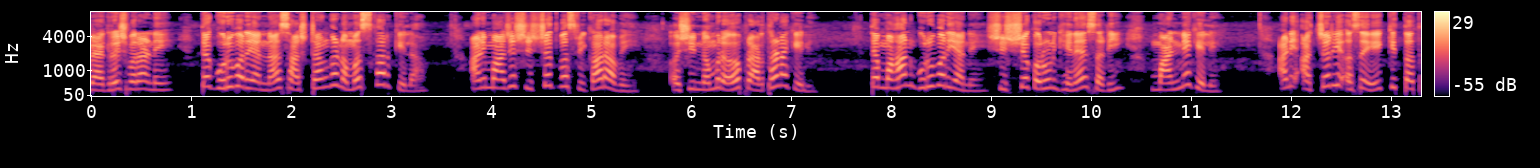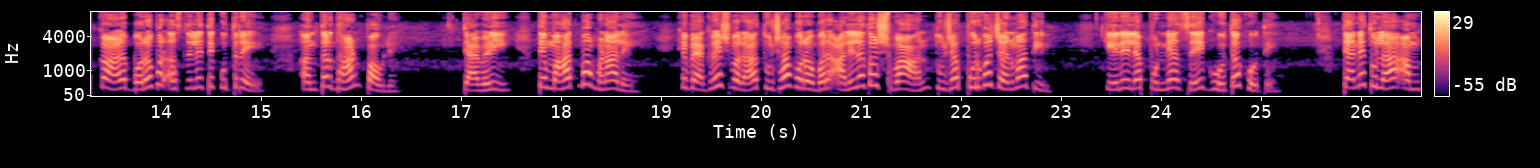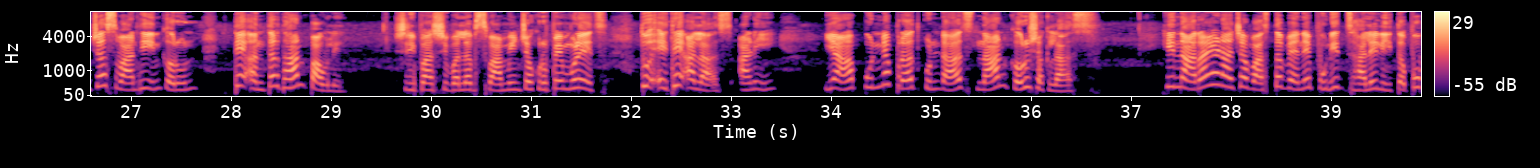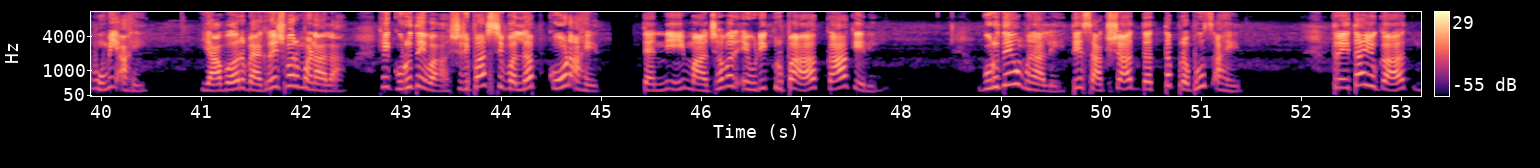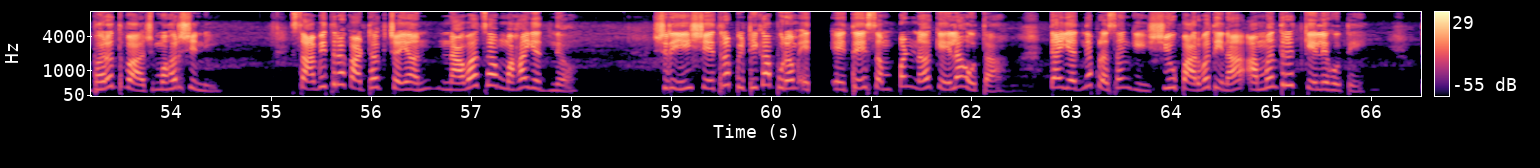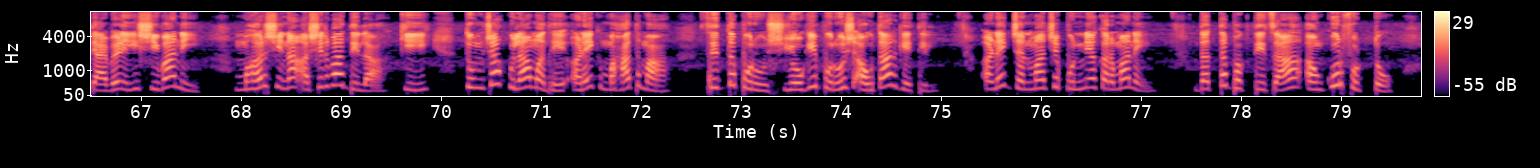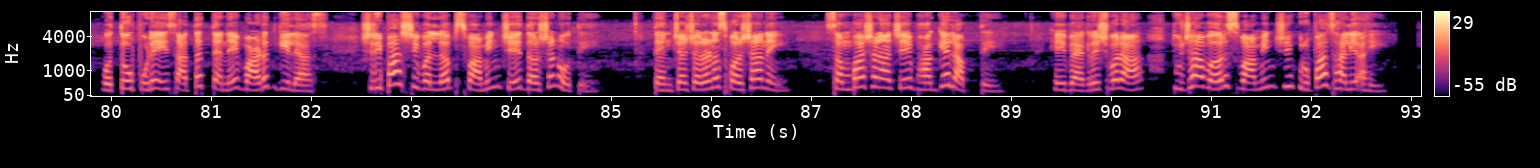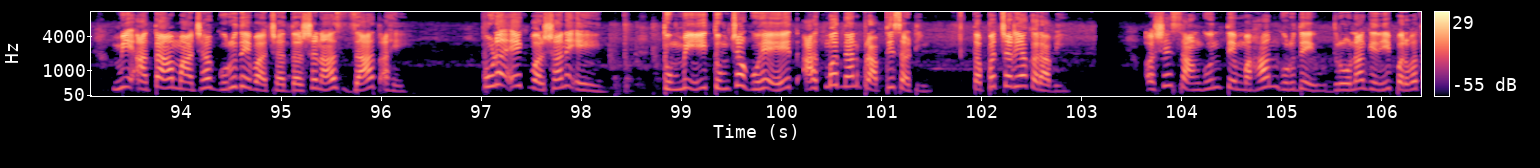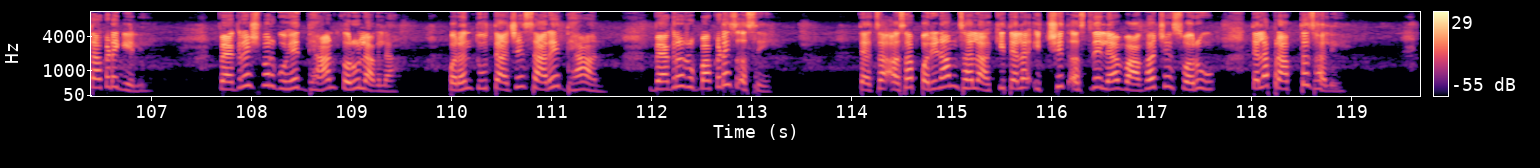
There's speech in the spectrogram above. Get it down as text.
व्याघ्रेश्वराने त्या गुरुवर्यांना साष्टांग नमस्कार केला आणि माझे शिष्यत्व स्वीकारावे अशी नम्र प्रार्थना केली. त्या महान गुरुवर्याने शिष्य करून घेण्यासाठी मान्य केले. आणि आश्चर्य असे की तत्काळ बरोबर असलेले ते कुत्रे अंतर्धान पावले. त्यावेळी ते महात्मा म्हणाले हे व्याघ्रेश्वरा तुझ्याबरोबर आलेला तो श्वान तुझ्या पूर्वजन्मातील केलेल्या पुण्याचे घोतक होते. त्याने तुला आमच्या स्वाधीन करून ते अंतर्धान पावले. श्रीपाद शिवल्लभ स्वामींच्या कृपेमुळेच तू येथे आलास आणि या पुण्यप्रद कुंडात स्नान करू शकलास. ही नारायणाच्या वास्तव्याने पुनीत झालेली तपोभूमी आहे. यावर व्याघ्रेश्वर म्हणाला हे गुरुदेवा श्रीपाद शिवल्लभ कोण आहेत? त्यांनी माझ्यावर एवढी कृपा का केली? गुरुदेव म्हणाले ते साक्षात दत्तप्रभूच आहेत. त्रेतायुगात भरद्वाज महर्षींनी सावित्र काठक चयन नावाचा महायज्ञ श्री क्षेत्रपीठिकापुरम ये- येथे संपन्न केला होता. त्या यज्ञप्रसंगी शिव पार्वतींना आमंत्रित केले होते. त्यावेळी शिवानी महर्षींना आशीर्वाद दिला की तुमच्या कुलामध्ये अनेक महात्मा सिद्ध पुरुष योगी पुरुष अवतार घेतील. अनेक जन्माचे पुण्यकर्माने दत्तभक्तीचा अंकुर फुटतो व तो पुढे सातत्याने वाढत गेल्यास श्रीपाद शिवल्लभ स्वामींचे दर्शन होते. त्यांच्या चरणस्पर्शाने संभाषणाचे भाग्य लाभते. हे व्याघ्रेश्वरा तुझ्यावर स्वामींची कृपा झाली आहे. मी आता माझ्या गुरुदेवाच्या दर्शनास जात आहे. पुढं एक वर्षाने येईन. तुम्ही तुमच्या गुहेत आत्मज्ञान प्राप्तीसाठी तपश्चर्या करावी. असे सांगून ते महान गुरुदेव द्रोणागिरी पर्वताकडे गेले. व्याघ्रेश्वर गुहेत ध्यान करू लागला. परंतु त्याचे सारे ध्यान व्याघ्र रूपाकडेच असे. त्याचा असा परिणाम झाला की त्याला इच्छित असलेल्या वाघाचे स्वरूप त्याला प्राप्त झाले.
